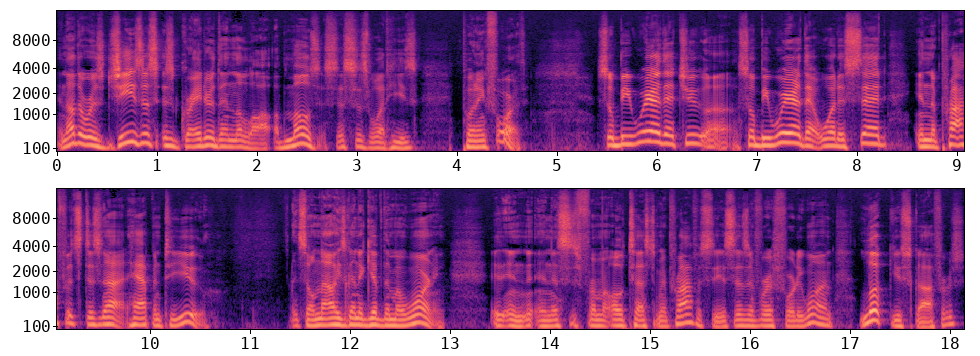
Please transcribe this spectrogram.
In other words, Jesus is greater than the law of Moses. This is what he's putting forth. So beware that you uh, so beware that what is said in the prophets does not happen to you. And so now he's going to give them a warning. And, and this is from an Old Testament prophecy. It says in verse 41 Look, you scoffers,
